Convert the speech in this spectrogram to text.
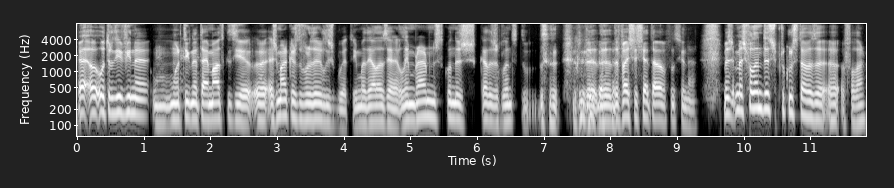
Eh, outro dia vi na, um artigo na Time Out que dizia eh, as marcas do verdadeiro Lisboeta, e uma delas era lembrar-nos de quando as escadas rolantes da Faixa 7 estavam a funcionar. Mas, mas falando desses percursos que estavas a, a, a falar,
